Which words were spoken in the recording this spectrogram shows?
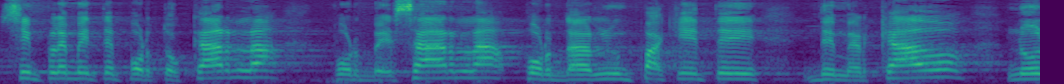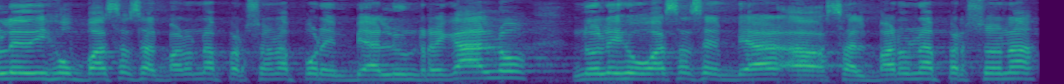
simplemente por tocarla, por besarla, por darle un paquete de mercado. No le dijo, vas a salvar a una persona por enviarle un regalo. No le dijo, vas a, a salvar a una persona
